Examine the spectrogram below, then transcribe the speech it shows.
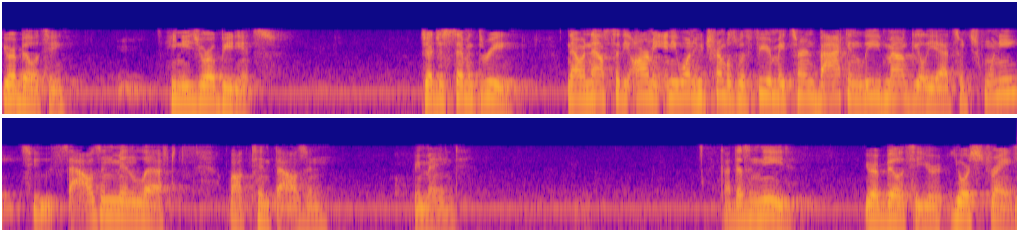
your ability, He needs your obedience. Judges 7 3. Now announce to the army anyone who trembles with fear may turn back and leave Mount Gilead. So 22,000 men left, while 10,000 remained. God doesn't need your ability, your, your strength,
